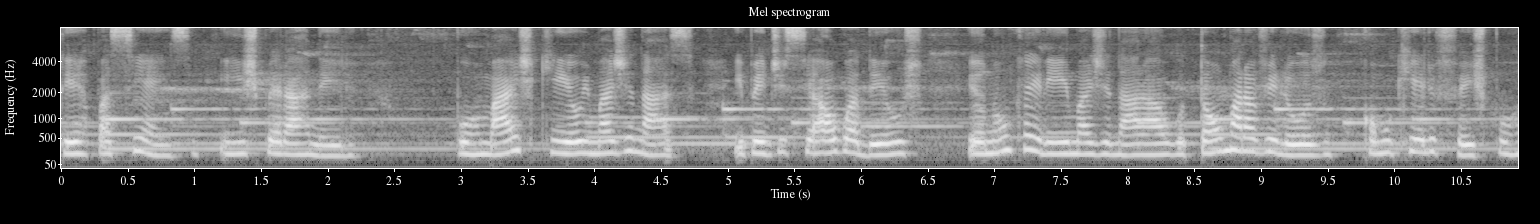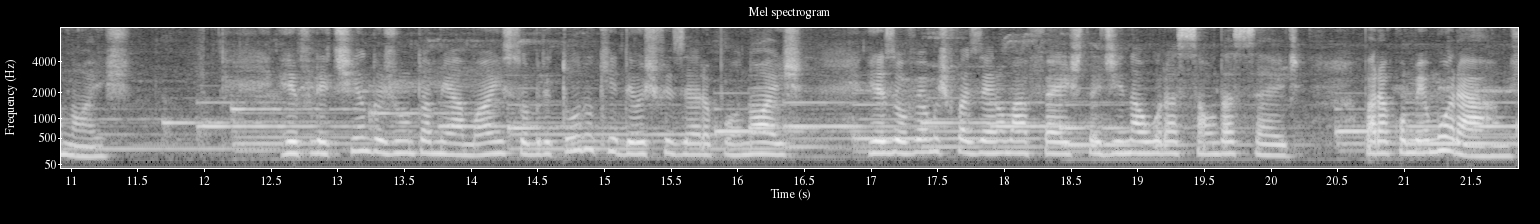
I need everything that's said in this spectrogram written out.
ter paciência e esperar nele por mais que eu imaginasse e pedisse algo a Deus, eu nunca iria imaginar algo tão maravilhoso como o que ele fez por nós. Refletindo junto à minha mãe sobre tudo o que Deus fizera por nós, resolvemos fazer uma festa de inauguração da sede para comemorarmos.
